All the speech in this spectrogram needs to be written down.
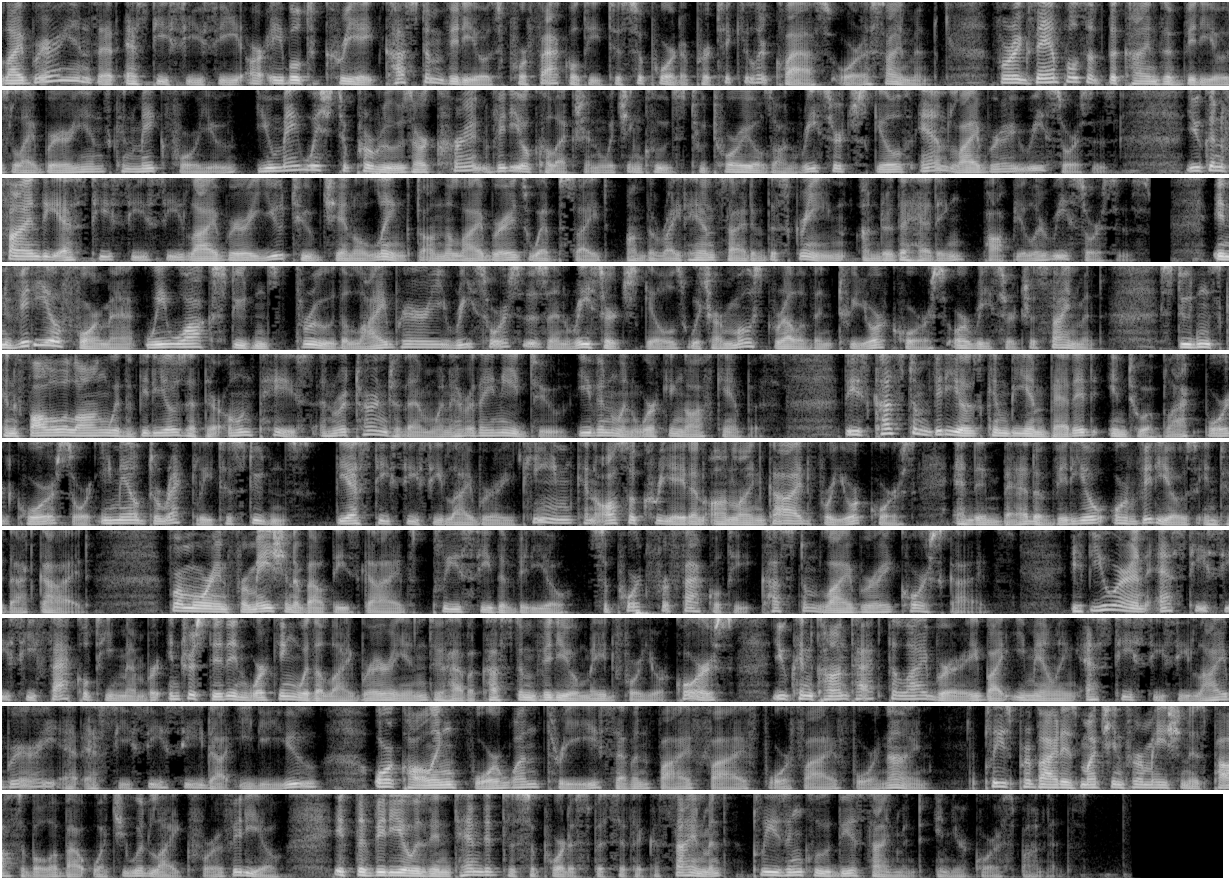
Librarians at STCC are able to create custom videos for faculty to support a particular class or assignment. For examples of the kinds of videos librarians can make for you, you may wish to peruse our current video collection, which includes tutorials on research skills and library resources. You can find the STCC Library YouTube channel linked on the library's website on the right-hand side of the screen under the heading Popular Resources. In video format, we walk students through the library resources and research skills which are most relevant to your course or research assignment. Students can follow along with videos at their own pace and return to them whenever they need to, even when working off campus. These custom videos can be embedded into a Blackboard course or emailed directly to students. The STCC Library team can also create an online guide for your course and embed a video or videos into that guide. For more information about these guides, please see the video Support for Faculty Custom Library Course Guides. If you are an STCC faculty member interested in working with a librarian to have a custom video made for your course, you can contact the library by emailing stcclibrary at stcc.edu or calling 413 755 4549. Please provide as much information as possible about what you would like for a video. If the video is intended to support a specific assignment, please include the assignment in your correspondence.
